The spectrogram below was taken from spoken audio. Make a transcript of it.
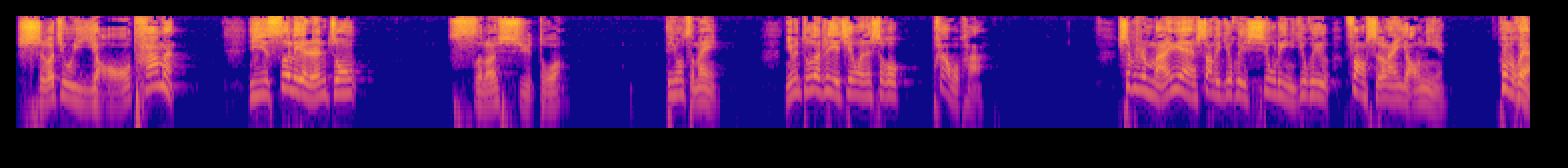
蛇就咬他们，以色列人中死了许多。弟兄姊妹，你们读到这些经文的时候，怕不怕？是不是埋怨上帝就会修理你，就会放蛇来咬你？会不会？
